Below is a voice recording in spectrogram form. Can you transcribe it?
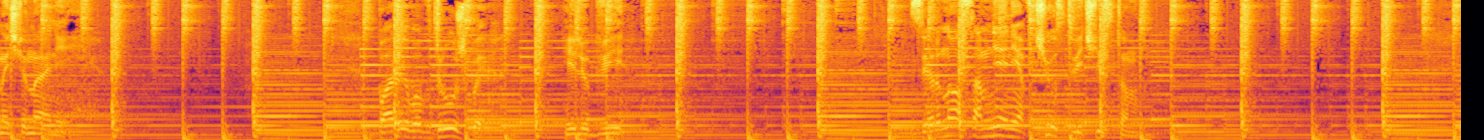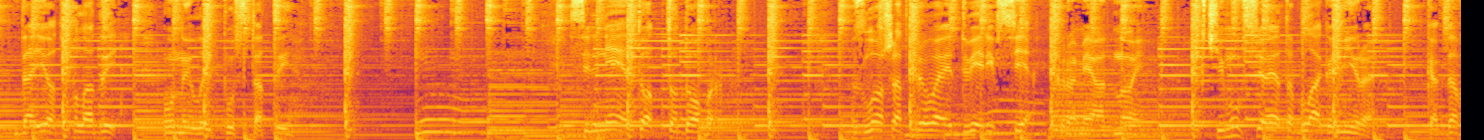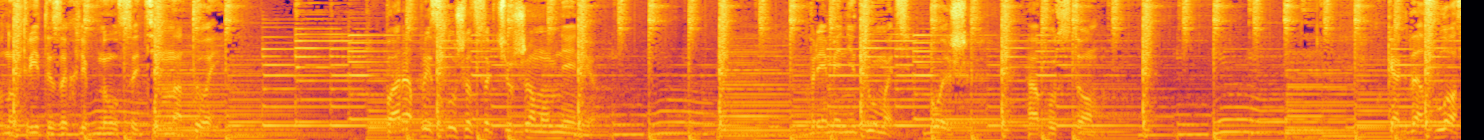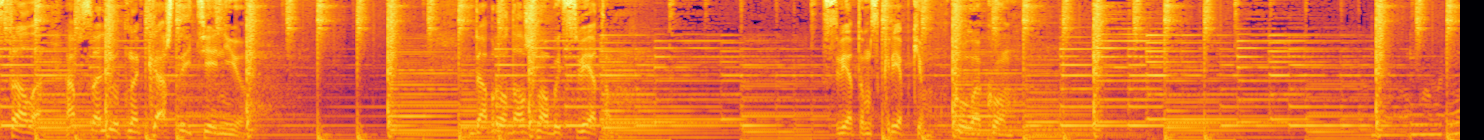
начинаний. Порывов дружбы и любви. Зерно сомнения в чувстве чистом. Дает плоды унылой пустоты. Сильнее тот, кто добр. Зло ж открывает двери все, кроме одной Чему все это благо мира, когда внутри ты захлебнулся темнотой? Пора прислушаться к чужому мнению. Время не думать больше о пустом. Когда зло стало абсолютно каждой тенью Добро должно быть светом. Светом с крепким кулаком forward.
